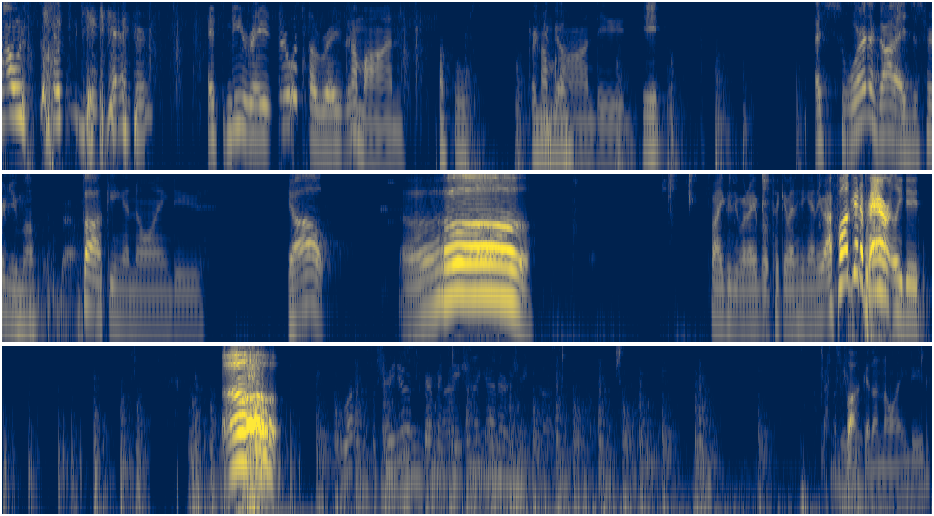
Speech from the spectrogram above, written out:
I was so scared. It's me, Razor. What's up, Razor? Come on. Muffled. Where'd Come you go? on, dude. Eat. I swear to God, I just heard you muffled, bro. Fucking annoying, dude. Yo. Oh. It's fine because you weren't able to pick up anything anyway. I fucking apparently, dude. Oh. What? Should we do experimentation again or change it up? That's fucking annoying, dude.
